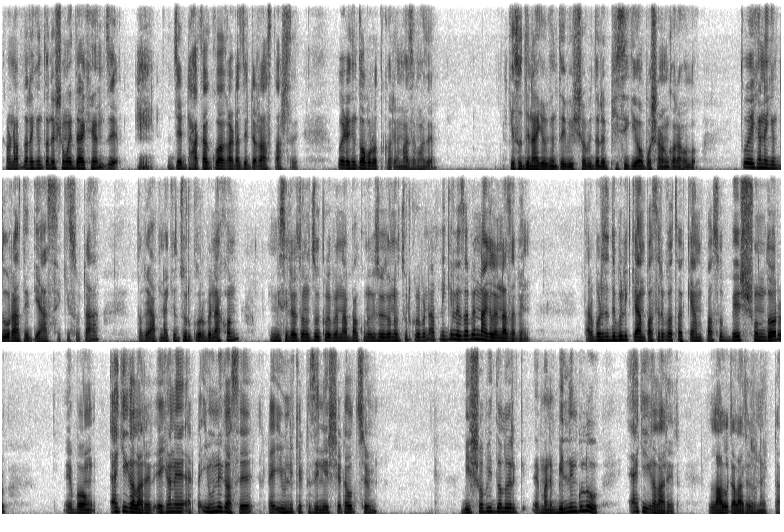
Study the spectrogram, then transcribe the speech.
কারণ আপনারা কিন্তু অনেক সময় দেখেন যে যে ঢাকা কুয়াকাটা যেটা রাস্তা আসছে, ওইটা কিন্তু অবরোধ করে মাঝে মাঝে। কিছুদিন আগেও কিন্তু এই বিশ্ববিদ্যালয়ের ভিসিকে অপসারণ করা হলো। তো এখানে কিন্তু রাজনীতি আছে কিছুটা। তবে আপনাকে জোর করবে না এখন, মিছিলের জন্য জোর করবে না বা কোনো কিছুর জন্য জোর করবে না। আপনি গেলে যাবেন, না গেলে না যাবেন। তারপর যদি বলি ক্যাম্পাসের কথা, ক্যাম্পাসও বেশ সুন্দর। এবং একই কালারের, এখানে একটা ইউনিক আছে, একটা ইউনিক একটা জিনিস, সেটা হচ্ছে বিশ্ববিদ্যালয়ের মানে বিল্ডিংগুলো একই কালারের, লাল কালারের অনেকটা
